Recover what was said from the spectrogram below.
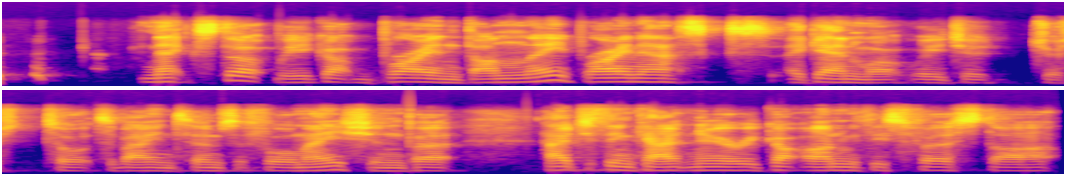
Next up, we got Brian Donnelly. Brian asks again what we ju- just talked about in terms of formation, but how do you think Aït-Nouri got on with his first start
